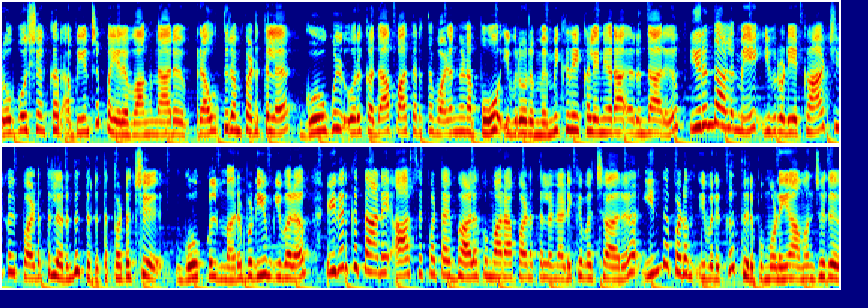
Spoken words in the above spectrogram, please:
ரோபோ சங்கர் அப்படின்ற பெயரை வாங்கினாரு. ரவுத்திரம் படத்துல கோகுல் ஒரு கதாபாத்திரத்தை வழங்கினப்போ இவர் ஒரு மெமிக்ரி கலைஞரா இருந்தாரு. இருந்தாலுமே இவருடைய காட்சிகள் படத்துல இருந்து திருத்தப்பட்டுச்சு. கோகுல் மறுபடியும் இவர இதற்கு தானே ஆசைப்பட்டாய் பாலகுமாரா படத்துல நடிக்க வச்சாரு. இந்த படம் இவருக்கு திருப்பு முனையா அமைஞ்சது.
